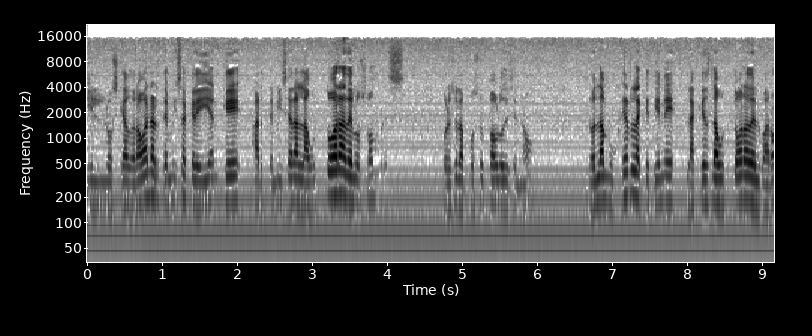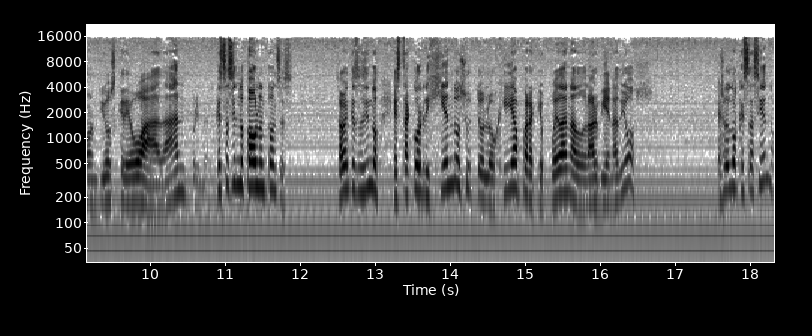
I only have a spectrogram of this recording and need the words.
Y los que adoraban a Artemisa creían que Artemisa era la autora de los hombres. Por eso el apóstol Pablo dice, no, no es la mujer la que tiene, la que es la autora del varón. Dios creó a Adán primero. ¿Qué está haciendo Pablo entonces? ¿Saben qué está haciendo? Está corrigiendo su teología para que puedan adorar bien a Dios. Eso es lo que está haciendo.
